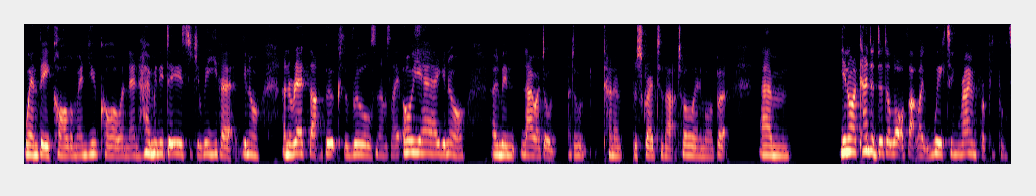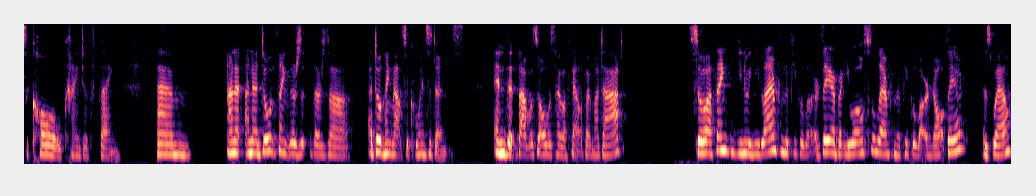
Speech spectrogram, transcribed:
when they call and when you call, and then how many days did you leave it, you know? And I read that book, The Rules, and I was like, oh yeah, you know. I mean, now I don't, I don't kind of prescribe to that at all anymore. But um, you know, I kind of did a lot of that, like waiting around for people to call kind of thing. Um, and I, and I don't think there's there's a I don't think that's a coincidence, and that that was always how I felt about my dad. So I think you know you learn from the people that are there, but you also learn from the people that are not there as well.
